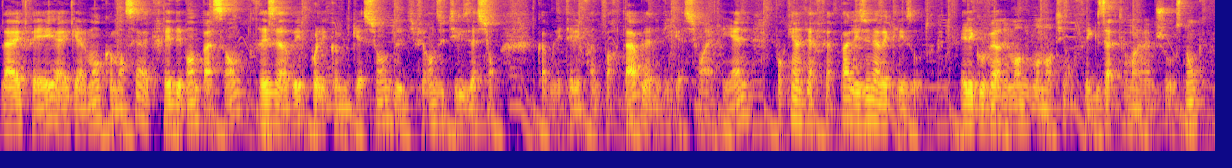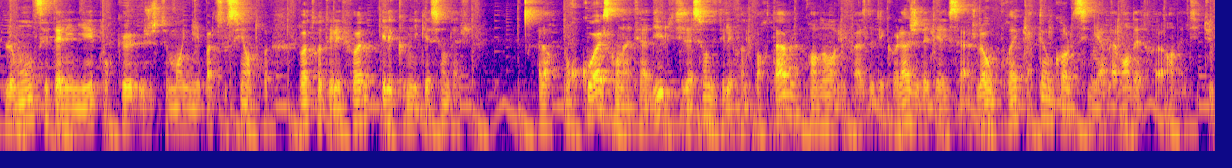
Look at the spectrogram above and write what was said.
La FAA a également commencé à créer des bandes passantes réservées pour les communications de différentes utilisations, comme les téléphones portables, la navigation aérienne, pour qu'ils n'interfèrent pas les unes avec les autres. Et les gouvernements du monde entier ont fait exactement la même chose. Donc le monde s'est aligné pour que justement il n'y ait pas de souci entre votre téléphone et les communications d'avion. Alors pourquoi est-ce qu'on interdit l'utilisation des téléphones portables pendant les phases de décollage et d'atterrissage? Là, on pourrait capter encore le signal avant d'être en altitude.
